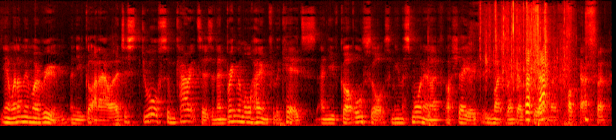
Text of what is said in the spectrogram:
You know, when I'm in my room and you've got an hour, just draw some characters and then bring them all home for the kids, and you've got all sorts. I mean, this morning I've, I'll show you. You might won't be able to see it on the podcast, but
